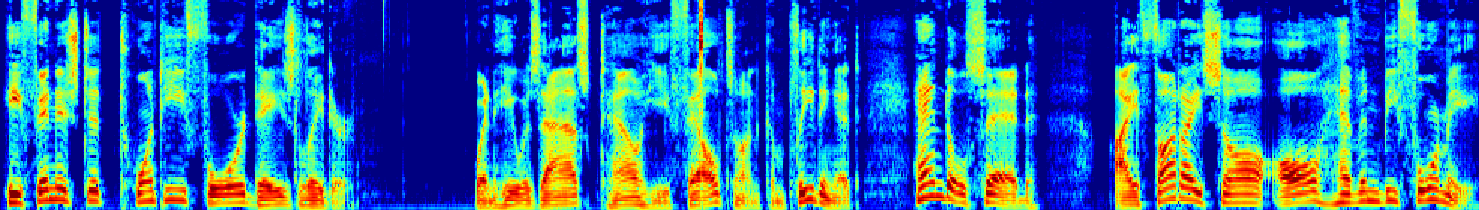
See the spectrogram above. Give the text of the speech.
He finished it 24 days later. When he was asked how he felt on completing it, Handel said, I thought I saw all heaven before me,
